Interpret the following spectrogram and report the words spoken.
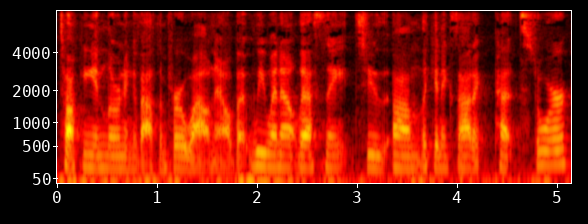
talking and learning about them for a while now, but we went out last night to um, like an exotic pet store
